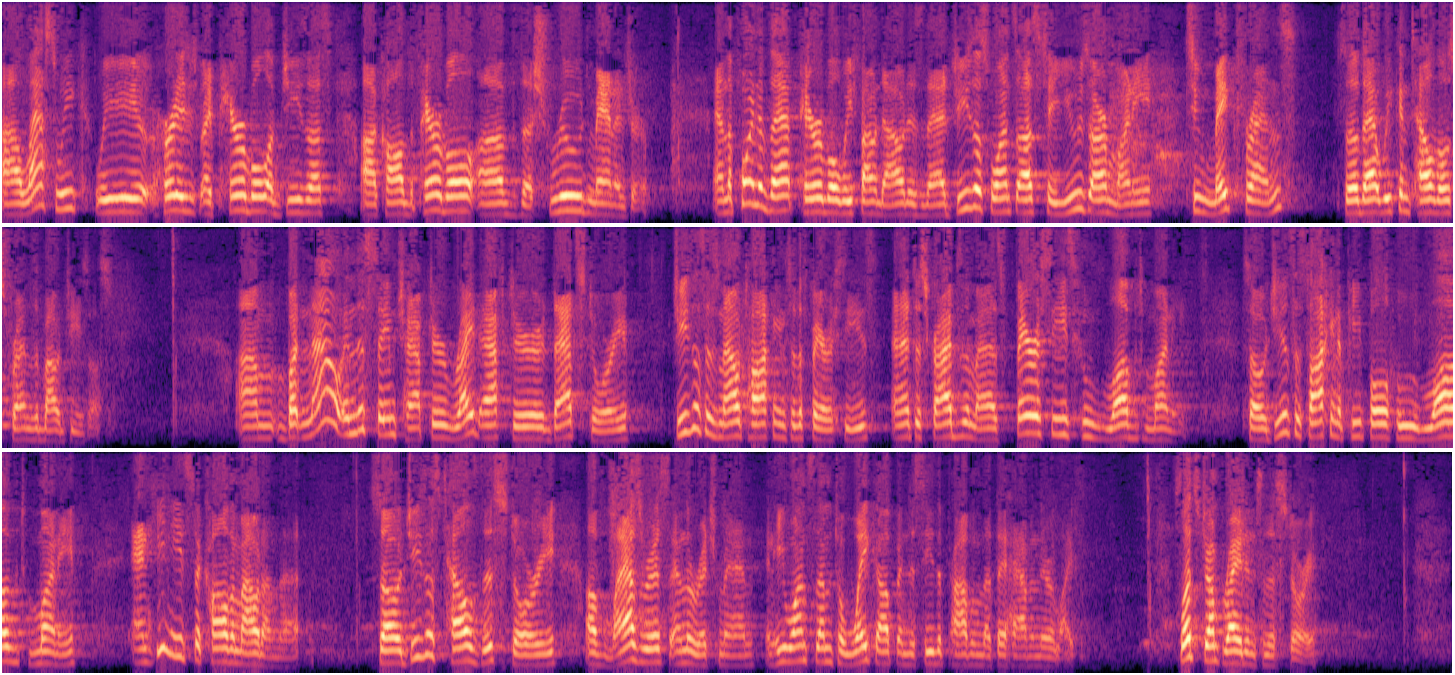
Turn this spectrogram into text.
Uh, last week we heard a, parable of Jesus uh, called the parable of the shrewd manager. And the point of that parable we found out is that Jesus wants us to use our money to make friends so that we can tell those friends about Jesus. Um, but now in this same chapter, right after that story, Jesus is now talking to the Pharisees, and it describes them as Pharisees who loved money. So Jesus is talking to people who loved money, and he needs to call them out on that. So Jesus tells this story of Lazarus and the rich man, and he wants them to wake up and to see the problem that they have in their life. So let's jump right into this story.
